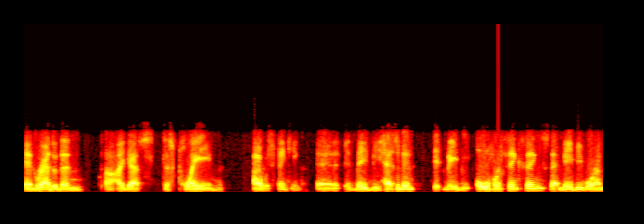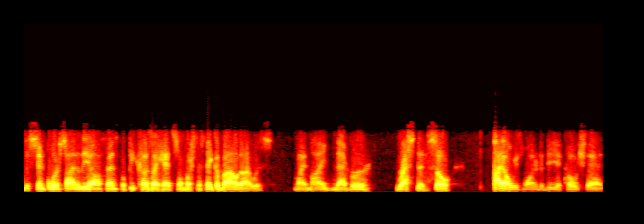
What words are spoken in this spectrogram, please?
and rather than, uh, I guess, just playing, I was thinking, and it, it made me hesitant. It made me overthink things that maybe were on the simpler side of the offense, but because I had so much to think about, I was my mind never rested. So I always wanted to be a coach that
